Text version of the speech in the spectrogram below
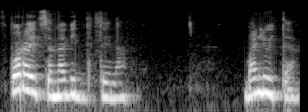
Впорається навіть дитина. Малюйте.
